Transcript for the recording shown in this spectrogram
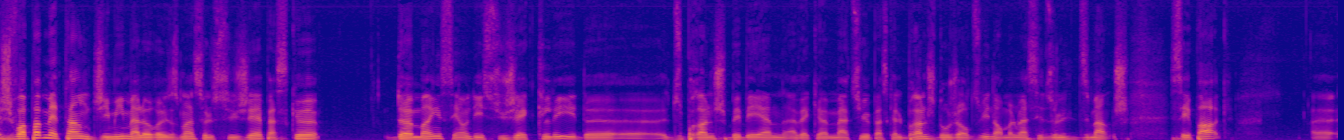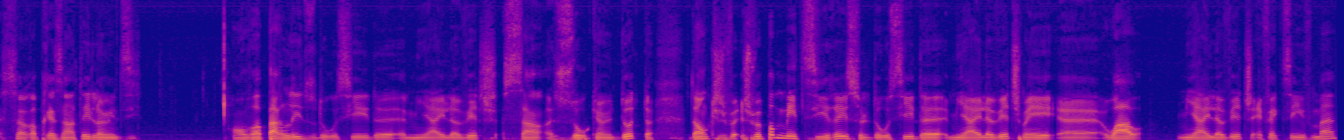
je vais pas m'étendre, Jimmy, malheureusement, sur le sujet parce que demain, c'est un des sujets clés de, euh, du brunch BBN avec Mathieu, parce que le brunch d'aujourd'hui, normalement, c'est du dimanche, c'est Pâques, sera présenté lundi. On va parler du dossier de Mihailovic sans aucun doute. Donc, je ne veux, pas m'étirer sur le dossier de Mihailovic, mais euh, wow, Mihailovic, effectivement,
